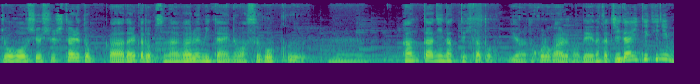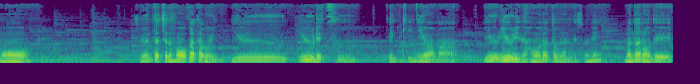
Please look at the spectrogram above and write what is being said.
情報を収集したりとか、誰かと繋がるみたいのはすごく、うん、簡単になってきたというようなところがあるので、なんか時代的にも、自分たちの方が多分優、優劣的にはまあ、有利な方だと思うんですよね。まあ、なので、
